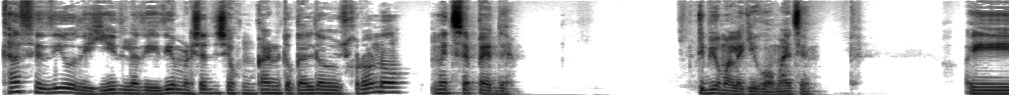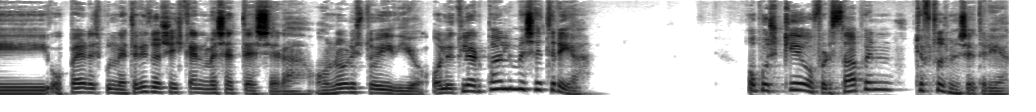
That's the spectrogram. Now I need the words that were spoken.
κάθε δύο οδηγοί, δηλαδή οι δύο Mercedes έχουν κάνει τον καλύτερο τους χρόνο με τις E5. Την πιο μαλακή γόμα, έτσι. Ο Πέρες που είναι τρίτος έχει κάνει μέσα 4. Ο Νόρις το ίδιο. Ο Leclerc πάλι μέσα 3. Όπως και ο Verstappen και αυτός μέσα 3.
